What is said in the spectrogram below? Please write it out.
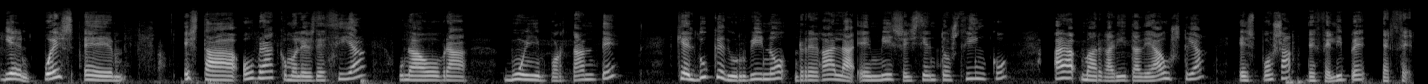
Bien, pues eh, esta obra, como les decía, una obra muy importante que el duque de Urbino regala en 1605 a Margarita de Austria, esposa de Felipe III.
